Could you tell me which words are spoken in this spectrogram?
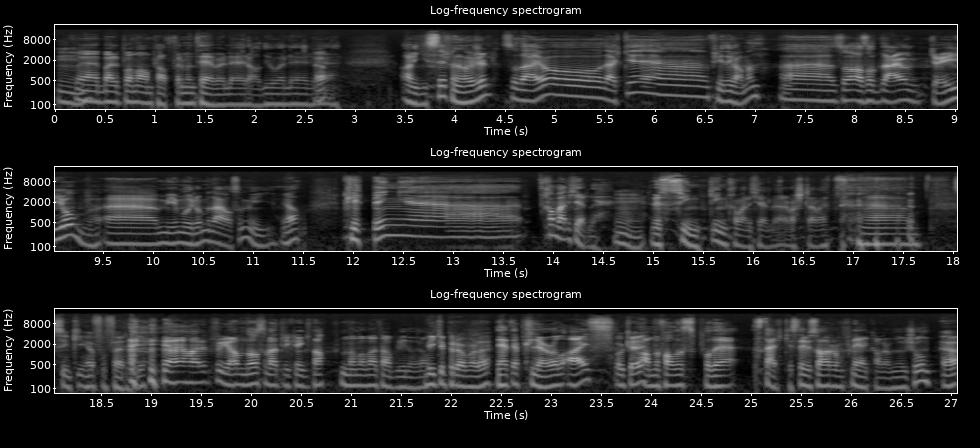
Mm. eh, bare på en annen plattform enn TV eller radio eller Ja. Aviser, for den saks skyld. Så det er jo det er ikke eh, fryd og gammen. Eh, så altså, det er jo en gøy jobb. eh, mye moro, men det er også mye Ja. Klipping kan være kjedelig. Mm. Eller synking kan være kjedelig, det er det verste jeg veit. Synking er forferdelig. ja, jeg har et program nå som jeg trykker en knapp. Nå må bare ta opp lyd overalt. Hvilke program er det? Det heter Plural Eyes. Okay. Anbefales på det sterkeste hvis du har sånn flerkameraproduksjon Ja.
